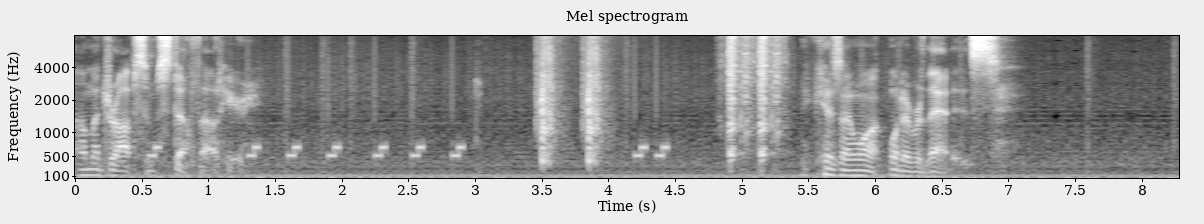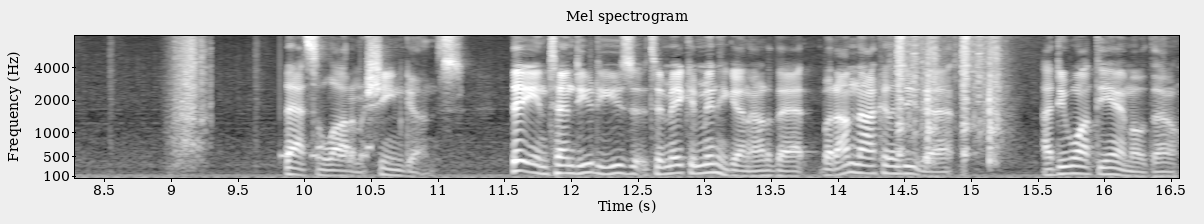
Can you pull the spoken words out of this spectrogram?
I'm gonna drop some stuff out here. Because I want whatever that is. That's a lot of machine guns. They intend you to use it to make a minigun out of that, but I'm not gonna do that. I do want the ammo, though.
